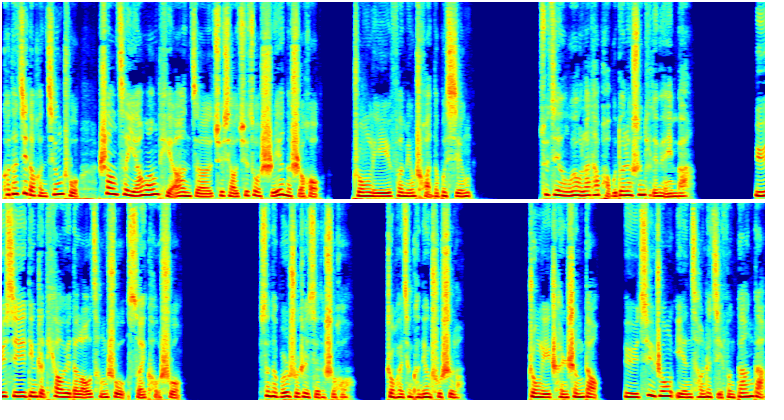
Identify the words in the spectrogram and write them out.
可他记得很清楚，上次阎王铁案子去小区做实验的时候，钟离分明喘得不行。最近我有拉他跑步锻炼身体的原因吧？于西盯着跳跃的楼层数，随口说：“现在不是说这些的时候，郑怀清肯定出事了。”钟离沉声道，语气中隐藏着几分尴尬，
